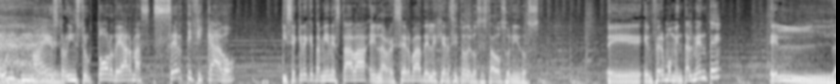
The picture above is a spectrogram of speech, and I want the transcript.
un maestro, instructor de armas certificado. Y se cree que también estaba en la reserva del ejército de los Estados Unidos. Eh, enfermo mentalmente, él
